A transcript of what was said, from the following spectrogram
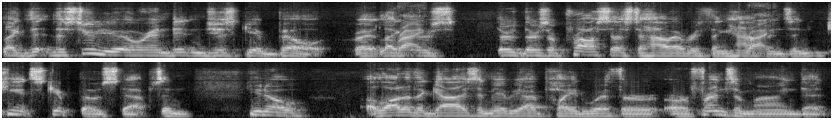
like the, the studio we're in didn't just get built, right? Like, Right. there's there, there's a process to how everything happens, and you can't skip those steps. And you know, a lot of the guys that maybe I played with or or friends of mine that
